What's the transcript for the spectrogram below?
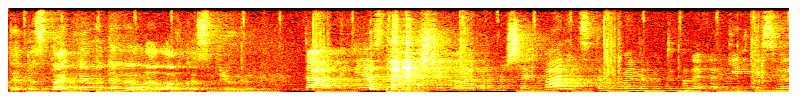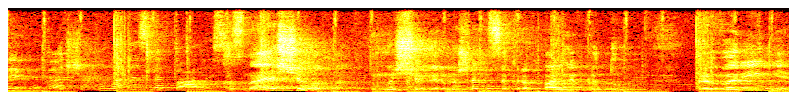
ти достатньо води налила в кастрюлю? Так, я знаю, що коли вермішель вариться, там повинна бути велика кількість води для того, щоб вона не злипалася. А знаєш чого так? Тому що вірмишель це крохмальний продукт. При варінні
